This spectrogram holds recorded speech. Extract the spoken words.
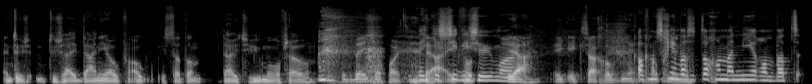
En toen, toen zei Daniel ook van, oh, is dat dan Duitse humor of zo? Een beetje apart. Beetje Ja, humor. Ja, ik, ik zag ook niet echt. Of misschien was het toch een manier om wat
